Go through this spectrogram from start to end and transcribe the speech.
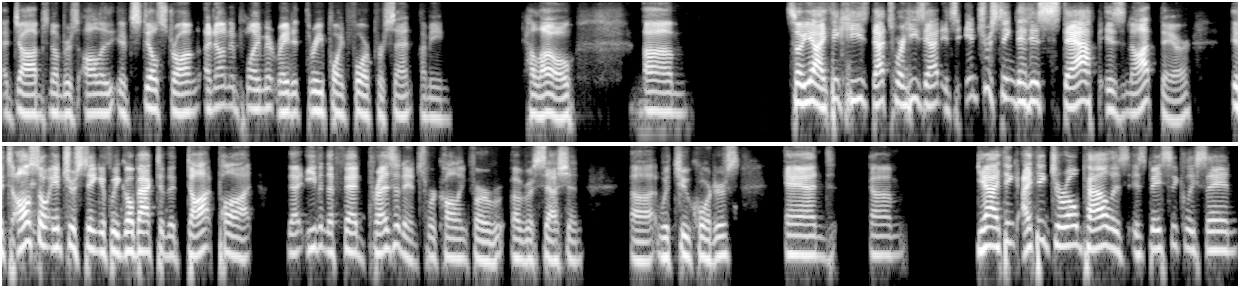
uh, jobs numbers, all it's still strong. An unemployment rate at 3.4 percent. I mean, hello. Um, so yeah, I think he's that's where he's at. It's interesting that his staff is not there. It's also interesting if we go back to the dot plot that even the Fed presidents were calling for a recession uh, with two quarters, and um, yeah, I think I think Jerome Powell is is basically saying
